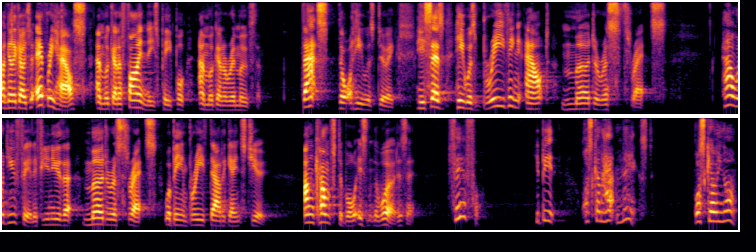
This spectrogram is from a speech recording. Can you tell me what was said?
I'm going to go to every house and we're going to find these people and we're going to remove them. That's what he was doing. He says he was breathing out murderous threats. How would you feel if you knew that murderous threats were being breathed out against you? Uncomfortable isn't the word, is it? Fearful. You'd be, what's going to happen next? What's going on?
